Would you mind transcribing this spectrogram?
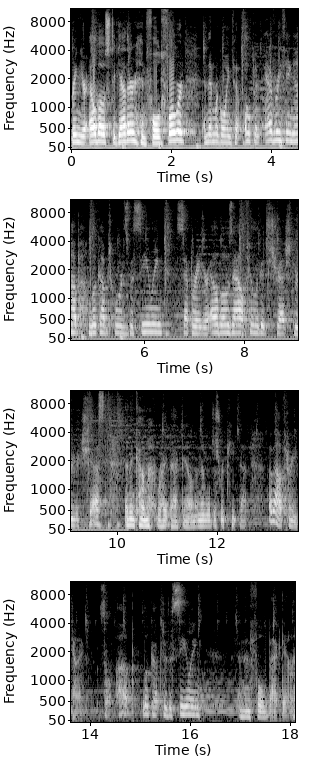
bring your elbows together and fold forward. And then we're going to open everything up, look up towards the ceiling, separate your elbows out, feel a good stretch through your chest, and then come right back down. And then we'll just repeat that about three times. So up, look up to the ceiling, and then fold back down.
